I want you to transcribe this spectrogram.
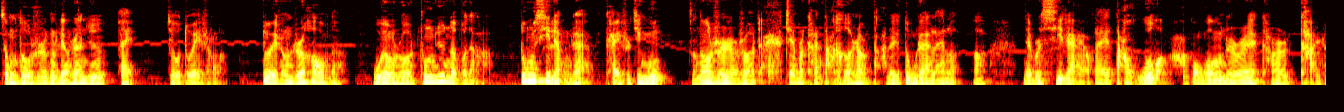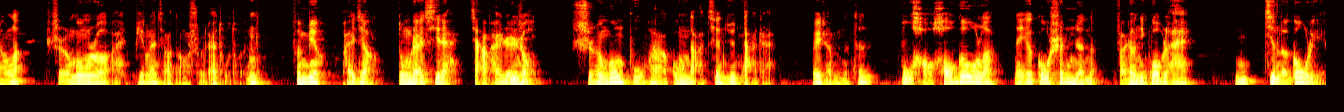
曾头市跟梁山军哎就对上了。对上之后呢，吴用说中军的不打，东西两寨开始进攻。曾头市就说：“哎，这边看大和尚打这个东寨来了啊，那边西寨来大胡子啊，咣咣这边也开始砍上了。”史文恭说：“哎，兵来将挡，水来土屯，分兵派将，东寨西寨加派人手。”史文恭不怕攻打千军大寨，为什么呢？他不好壕沟了，那个沟深着呢，反正你过不来。你进了沟里，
